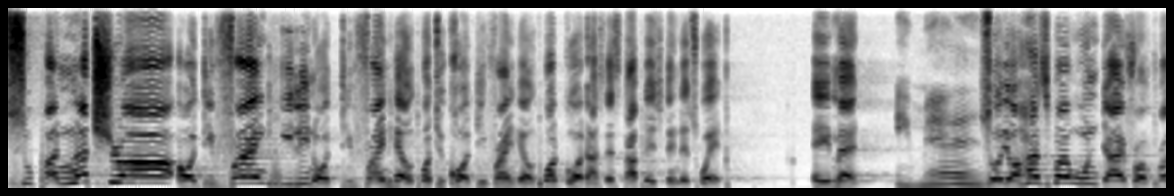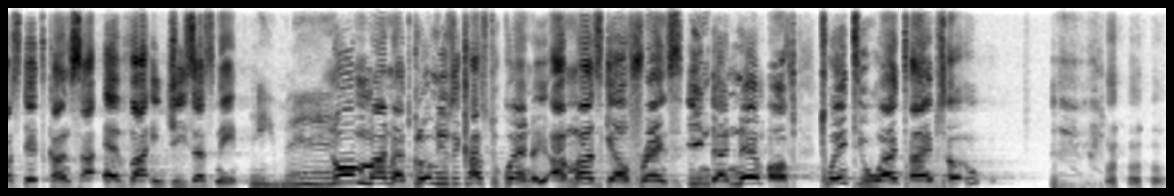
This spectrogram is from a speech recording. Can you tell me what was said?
supernatural or divine healing or divine health, what you call divine health, what God has established in His Word. Amen. Amen. So your husband won't die from prostate cancer ever in Jesus' name. Amen. No man at Glow Music has to go and amass girlfriends in the name of 21 times. Uh,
